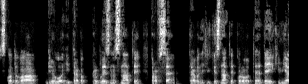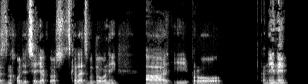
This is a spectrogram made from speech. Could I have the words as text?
складова біології, треба приблизно знати про все. Треба не тільки знати про те, де які м'язи знаходяться, як ваш скелет збудований, а і про тканини,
